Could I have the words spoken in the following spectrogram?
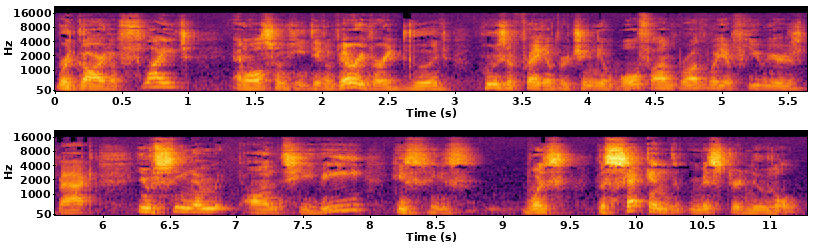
Regard of Flight, and also he did a very, very good Who's Afraid of Virginia Woolf on Broadway a few years back. You've seen him on TV. He's he's was the second Mr. Noodle.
